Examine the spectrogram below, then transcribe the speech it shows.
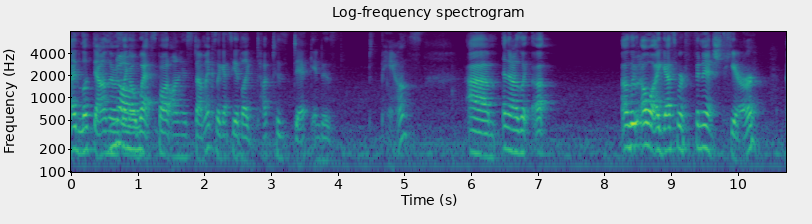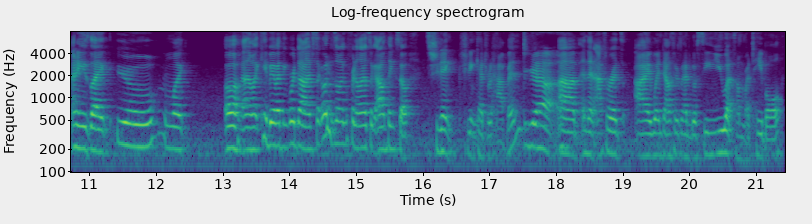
I looked down, there was like a wet spot on his stomach, because I guess he had like tucked his dick into his pants. Um, and then I was like, uh, I was like, oh, I guess we're finished here. And he's like, yo. I'm like, oh. And I'm like, hey, babe, I think we're done. She's like, oh, he's only for another. I was like, I don't think so. She didn't. She didn't catch what happened. Yeah. Um, and then afterwards, I went downstairs. I had to go see you at some table.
